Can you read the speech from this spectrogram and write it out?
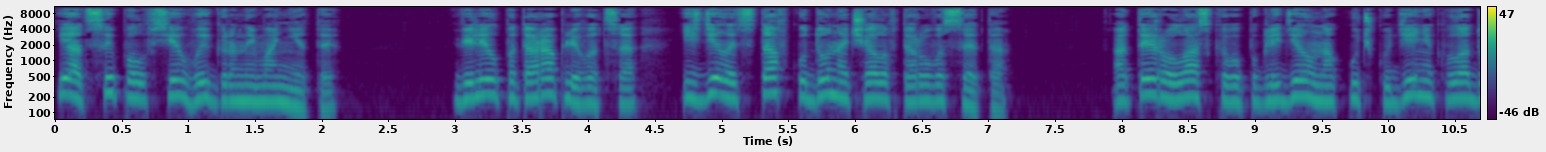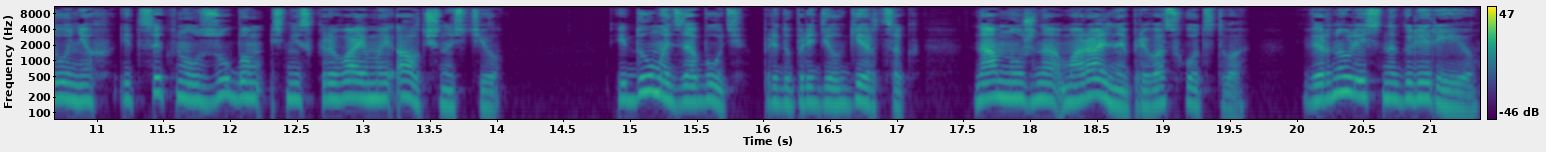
и отсыпал все выигранные монеты. Велел поторапливаться и сделать ставку до начала второго сета. Атеру ласково поглядел на кучку денег в ладонях и цыкнул зубом с нескрываемой алчностью. «И думать забудь», — предупредил герцог, — «нам нужно моральное превосходство». Вернулись на галерею.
